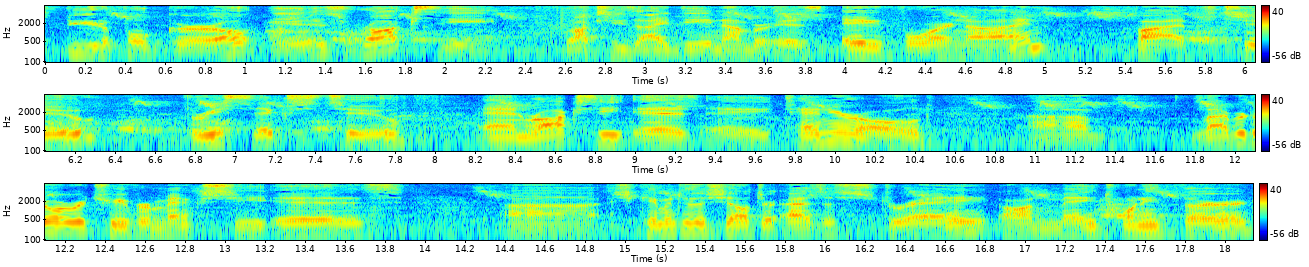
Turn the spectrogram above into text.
beautiful girl is Roxy. Roxy's ID number is A4952362 and Roxy is a 10-year-old um, Labrador Retriever mix. She is uh, she came into the shelter as a stray on May 23rd.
